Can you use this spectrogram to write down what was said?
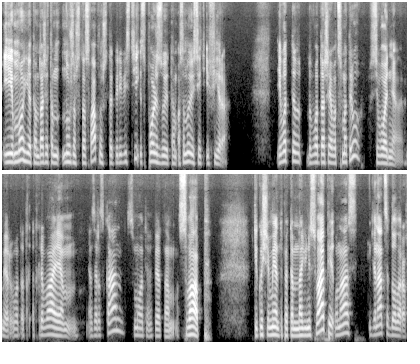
и многие там, даже там нужно что-то свапнуть, что-то перевести, используют там основную сеть эфира. И вот, вот даже я вот смотрю сегодня, например, вот от, открываем Zerscan, смотрим, например, там swap, в текущий момент, например, там на Uniswap у нас 12 долларов.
